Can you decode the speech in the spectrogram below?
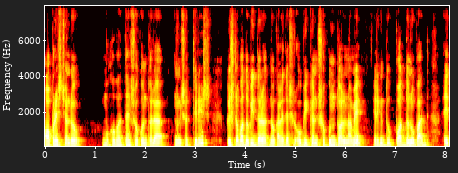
অপরেশচন্দ্র মুখোপাধ্যায় শকুন্তলা উনিশশো তিরিশ কৃষ্ণপদ বিদ্যারত্ন কালিদাসের অভিজ্ঞান শকুন্তল নামে এটা কিন্তু পদ্মানুবাদ। এই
